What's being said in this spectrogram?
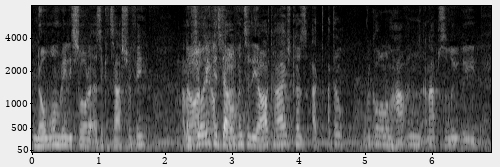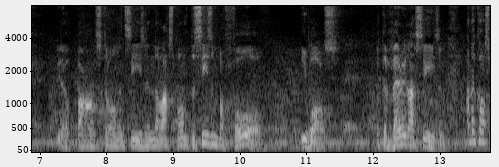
no one really saw it as a catastrophe. And No, I'm sure you can delve fair. into the archives because I, I don't recall him having an absolutely, you know, barnstorming season in the last one. The season before, he was. But the very last season, and of course,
